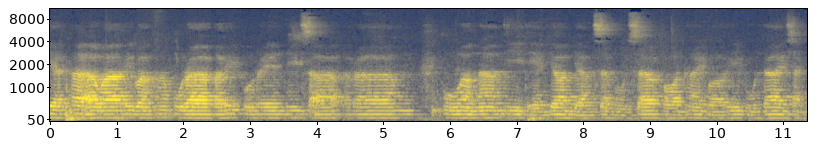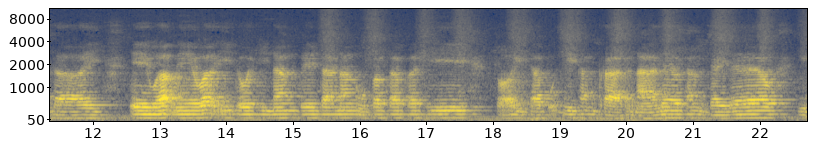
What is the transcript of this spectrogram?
ยะถาวาริวังปุราปริปุเรนติสาครังห่วงน้ำที่เต็มย่อมอย่างสมุทรสาครให้บริบูรณ์ได้ฉันใด เอวะเมวะอิโตทินังเปตานังอุปกัปติขออิทาปุถิท่านปรารถนาแล้วทั้งใจแล้ว อิ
